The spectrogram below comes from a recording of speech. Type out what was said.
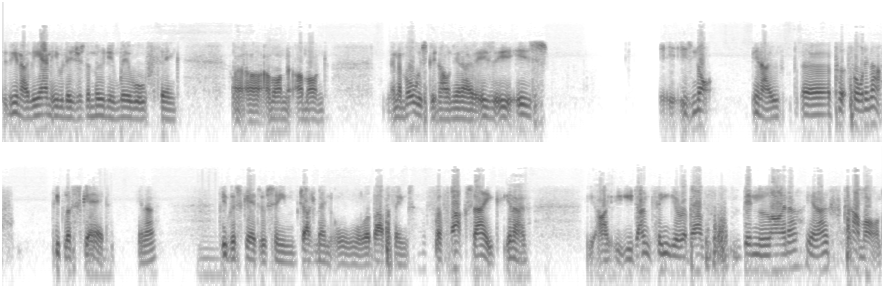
you know, the anti-religious, the Moonian werewolf thing. Uh, I'm on. I'm on, and I've always been on. You know, is is is not, you know, uh, put forward enough. People are scared. You know, people are scared to seem judgmental or above things. For fuck's sake, you know. You don't think you're above Bin Liner? You know, come on.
